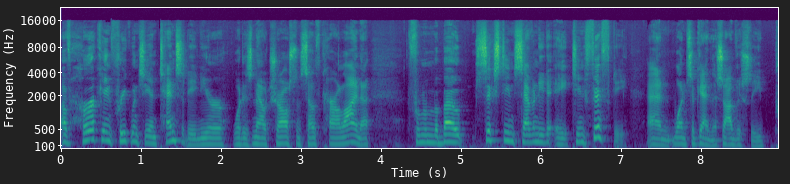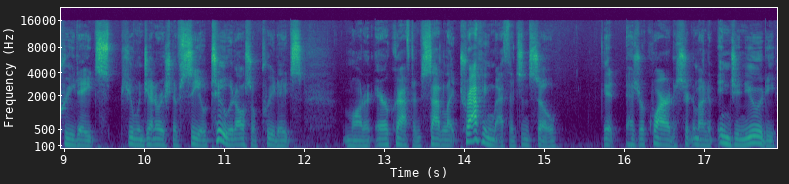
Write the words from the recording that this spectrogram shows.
of hurricane frequency intensity near what is now Charleston, South Carolina, from about 1670 to 1850. And once again, this obviously predates human generation of CO2. It also predates modern aircraft and satellite tracking methods. And so it has required a certain amount of ingenuity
